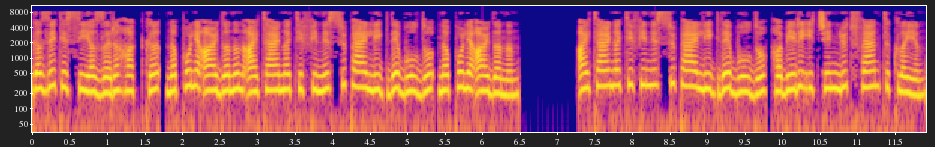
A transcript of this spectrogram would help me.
gazetesi yazarı Hakkı, Napoli Arda'nın alternatifini Süper Lig'de buldu. Napoli Arda'nın alternatifini Süper Lig'de buldu. Haberi için lütfen tıklayın.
